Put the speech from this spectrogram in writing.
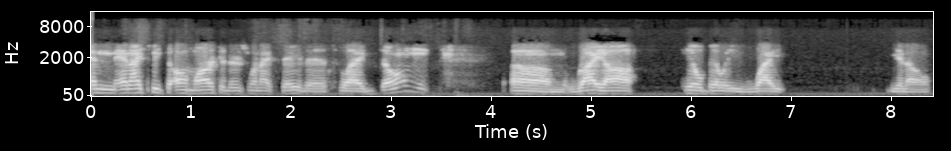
and and I speak to all marketers when I say this. Like, don't um, write off hillbilly white. You know,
